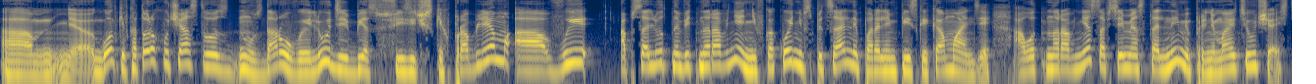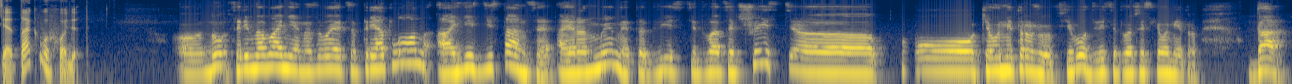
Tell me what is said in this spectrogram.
э, гонки, в которых участвуют ну, здоровые люди без физических проблем, а вы абсолютно ведь наравне, ни в какой не в специальной паралимпийской команде, а вот наравне со всеми остальными принимаете участие. Так выходит? Э, ну, соревнование называется триатлон, а есть дистанция Ironman, это 226 э, по километражу, всего 226 километров. Да,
